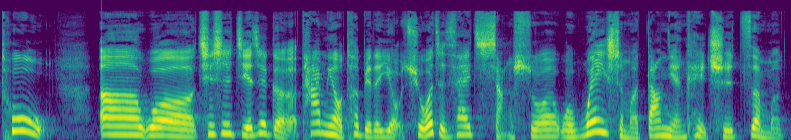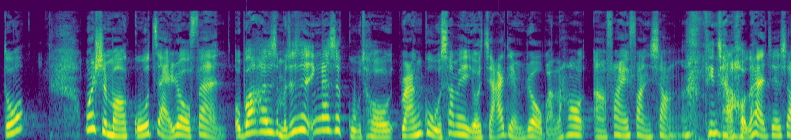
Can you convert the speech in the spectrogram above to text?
吐。呃，我其实截这个，它没有特别的有趣，我只是在想说，我为什么当年可以吃这么多？为什么骨仔肉饭？我不知道它是什么，就是应该是骨头软骨上面有夹一点肉吧，然后啊、放一放上，听起来好难介绍。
